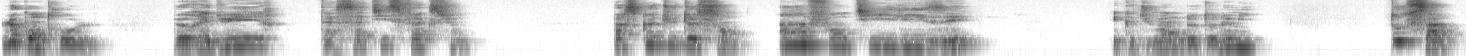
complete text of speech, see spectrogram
le contrôle peut réduire ta satisfaction, parce que tu te sens infantilisé et que tu manques d'autonomie. Tout ça,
